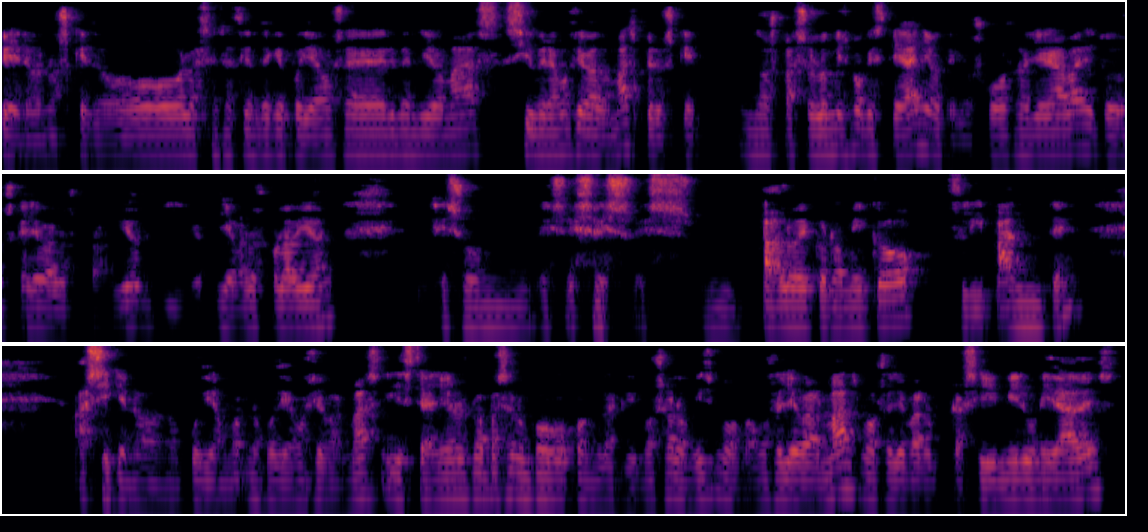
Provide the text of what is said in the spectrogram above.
Pero nos quedó la sensación de que podíamos haber vendido más si hubiéramos llevado más. Pero es que nos pasó lo mismo que este año, que los juegos no llegaban y todos que llevarlos por avión. Y llevarlos por avión es un, es, es, es, un palo económico flipante. Así que no, no, podíamos, no podíamos llevar más. Y este año nos va a pasar un poco con Lacrimosa lo mismo. Vamos a llevar más, vamos a llevar casi mil unidades.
